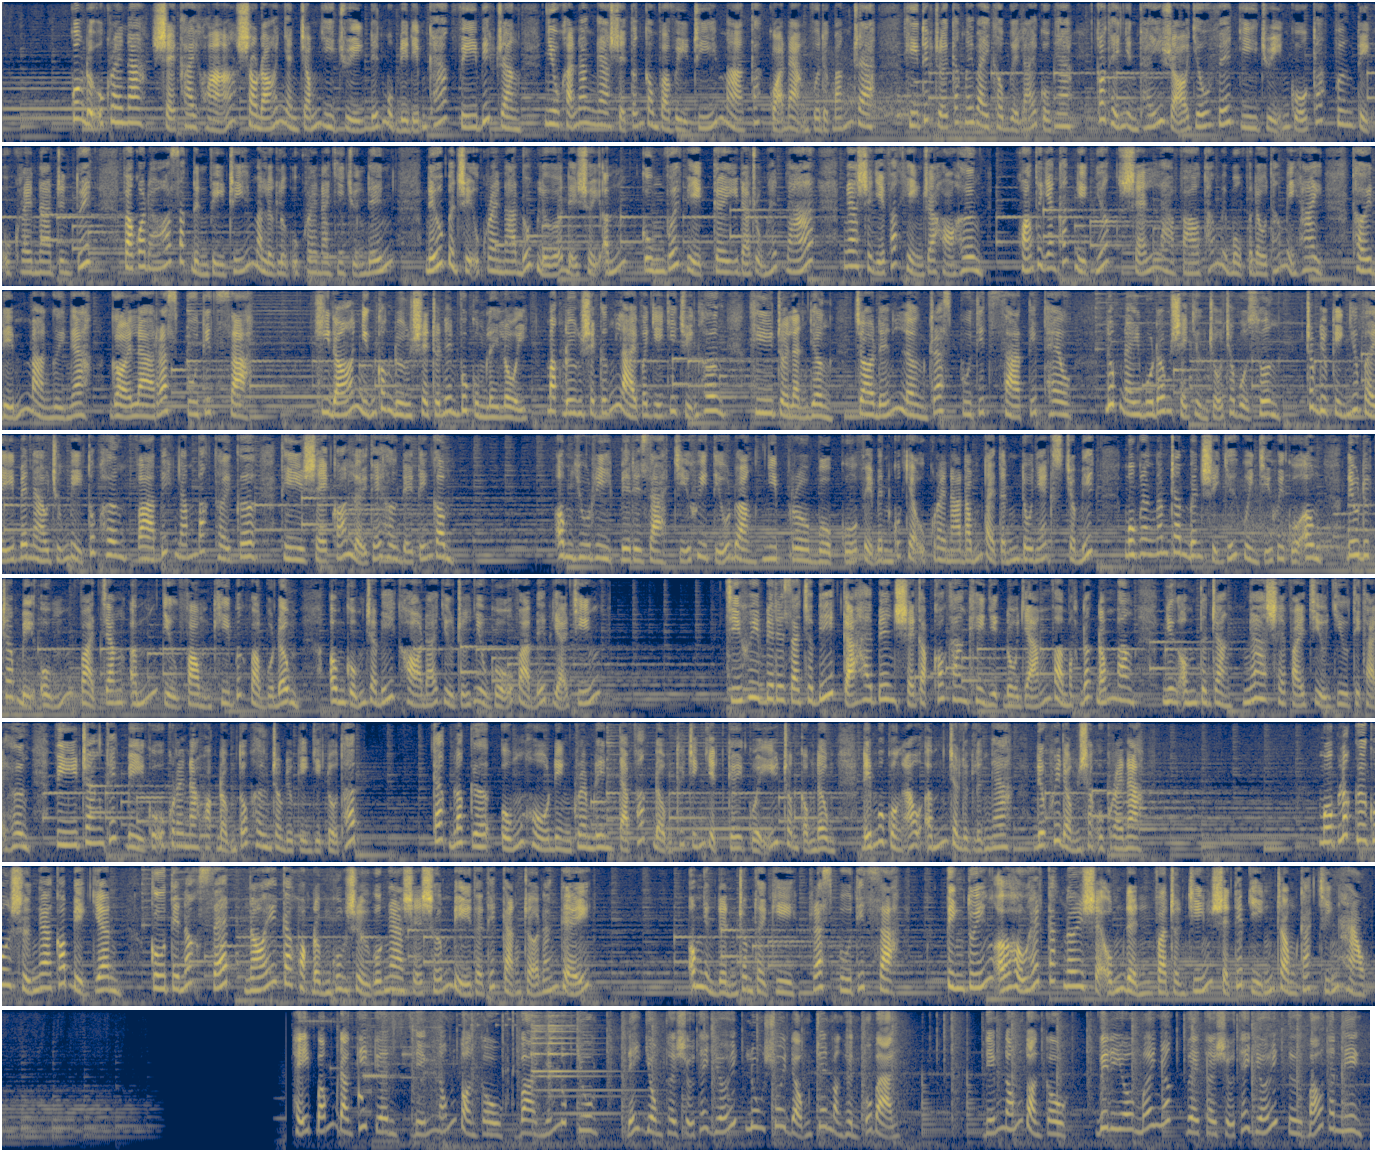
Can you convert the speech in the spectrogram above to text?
Quân đội Ukraine sẽ khai hỏa, sau đó nhanh chóng di chuyển đến một địa điểm khác vì biết rằng nhiều khả năng Nga sẽ tấn công vào vị trí mà các quả đạn vừa được bắn ra. Khi tuyết rơi các máy bay không người lái của Nga, có thể nhìn thấy rõ dấu vết di chuyển của các phương tiện Ukraine trên tuyết và qua đó xác định vị trí mà lực lượng Ukraine di chuyển đến. Nếu binh sĩ Ukraine đốt lửa để sưởi ấm, cùng với việc cây đã rụng hết lá, Nga sẽ dễ phát hiện ra họ hơn. Khoảng thời gian khắc nghiệt nhất sẽ là vào tháng 11 và đầu tháng 12, thời điểm mà người Nga gọi là Rasputitsa. Khi đó, những con đường sẽ trở nên vô cùng lầy lội, mặt đường sẽ cứng lại và dễ di chuyển hơn khi trời lạnh dần cho đến lần Rasputitsa tiếp theo. Lúc này mùa đông sẽ dừng chỗ cho mùa xuân. Trong điều kiện như vậy, bên nào chuẩn bị tốt hơn và biết nắm bắt thời cơ thì sẽ có lợi thế hơn để tiến công. Ông Yuri Bereza, chỉ huy tiểu đoàn Dnipro 1 của vệ binh quốc gia Ukraine đóng tại tỉnh Donetsk cho biết, 1.500 binh sĩ dưới quyền chỉ huy của ông đều được trang bị ủng và chăn ấm dự phòng khi bước vào mùa đông. Ông cũng cho biết họ đã dự trữ nhiều gỗ và bếp giả chiến. Chỉ huy Bereza cho biết cả hai bên sẽ gặp khó khăn khi nhiệt độ giảm và mặt đất đóng băng, nhưng ông tin rằng Nga sẽ phải chịu nhiều thiệt hại hơn vì trang thiết bị của Ukraine hoạt động tốt hơn trong điều kiện nhiệt độ thấp. Các blogger ủng hộ Điện Kremlin đã phát động các chiến dịch gây quỹ trong cộng đồng để mua quần áo ấm cho lực lượng Nga được huy động sang Ukraine. Một blogger quân sự Nga có biệt danh Kutinok Z nói các hoạt động quân sự của Nga sẽ sớm bị thời tiết cản trở đáng kể. Ông nhận định trong thời kỳ Rasputitsa, tiền tuyến ở hầu hết các nơi sẽ ổn định và trận chiến sẽ tiếp diễn trong các chiến hào. Hãy bấm đăng ký kênh Điểm Nóng Toàn cầu và nhấn nút chuông để dòng thời sự thế giới luôn sôi động trên màn hình của bạn. Điểm Nóng Toàn cầu, video mới nhất về thời sự thế giới từ báo Thanh niên –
